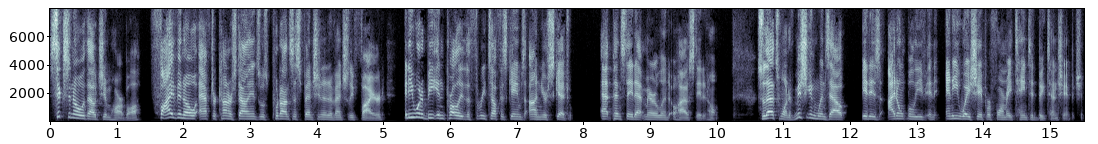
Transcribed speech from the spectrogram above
6 and 0 without Jim Harbaugh, 5 and 0 after Connor Stalions was put on suspension and eventually fired, and he would have beaten probably the three toughest games on your schedule at Penn State, at Maryland, Ohio State at home. So that's one. If Michigan wins out, it is, I don't believe, in any way, shape, or form a tainted Big Ten championship.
